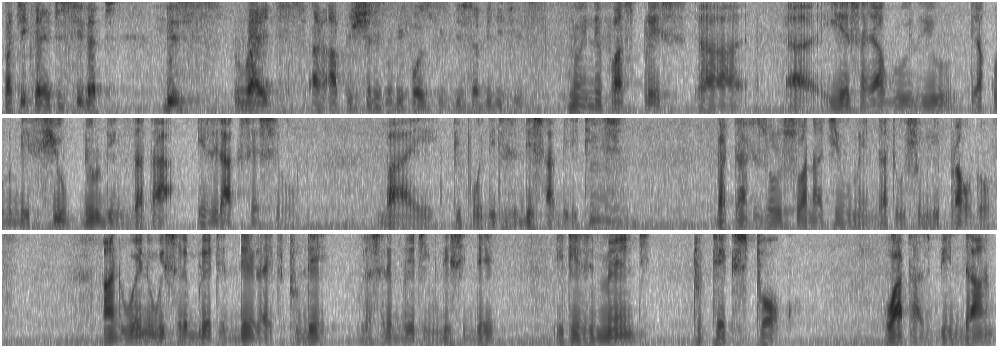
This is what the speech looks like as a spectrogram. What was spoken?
particularly to see that these rights are appreciated for people with disabilities? No, in the first place, uh, uh, yes, I agree with you. There could be few buildings that are easily accessible by people with disabilities. Mm. But that is also an achievement that we should be proud of. And when we celebrate a day like today, we are celebrating this day, it is meant to take stock what has been done,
